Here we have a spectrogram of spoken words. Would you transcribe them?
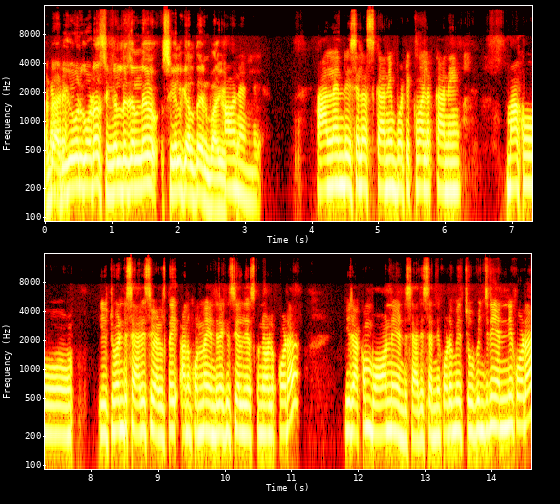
అంటే అడిగే వాళ్ళు కూడా సింగిల్ డిజైన్లే సేల్కి వెళ్తాయండి బాగా అవునండి. ఆన్లైన్ రీసేలర్స్ కానీ బొటిక్ వాళ్ళకి కానీ మాకు ఇటువంటి శారీస్ వెళ్తాయి అనుకున్న ఇంటి దగ్గర సేల్ చేసుకునే వాళ్ళకి కూడా ఈ రకం బాగున్నాయండి శారీస్ అన్ని కూడా. మీరు చూపించినవి అన్ని కూడా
